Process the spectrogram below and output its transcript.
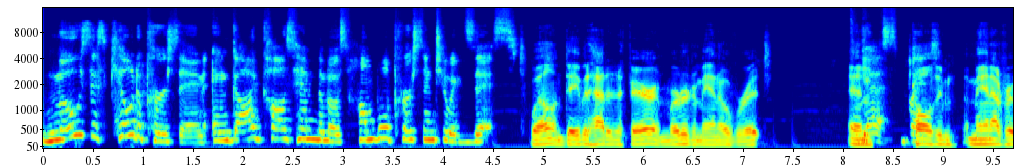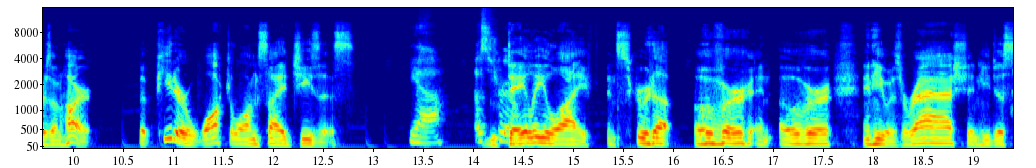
moses killed a person and god calls him the most humble person to exist well, and David had an affair and murdered a man over it and yes but, calls him a man after his own heart. But Peter walked alongside Jesus yeah that's true. daily life and screwed up over and over and he was rash and he just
